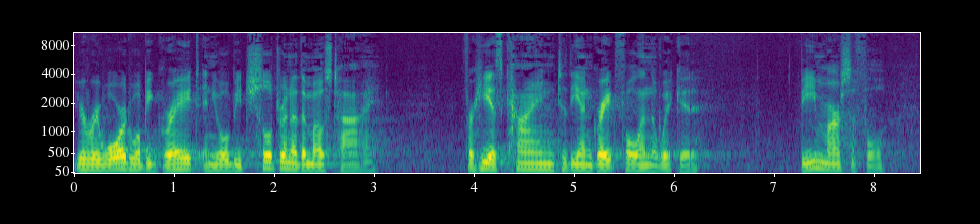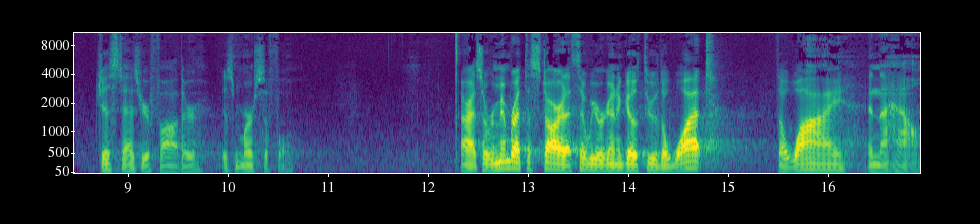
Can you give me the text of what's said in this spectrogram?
Your reward will be great, and you will be children of the Most High, for he is kind to the ungrateful and the wicked. Be merciful, just as your Father is merciful. All right, so remember at the start, I said we were going to go through the what, the why, and the how.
